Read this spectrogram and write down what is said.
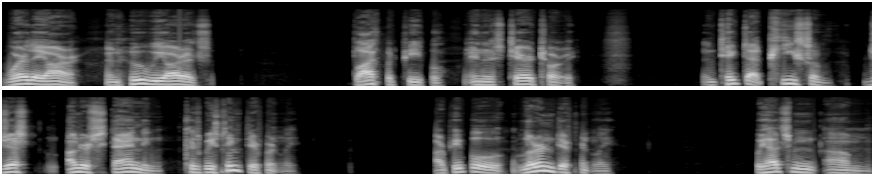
where they are and who we are as Blackfoot people in this territory, and take that piece of just understanding because we think differently. Our people learn differently. We had some um,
